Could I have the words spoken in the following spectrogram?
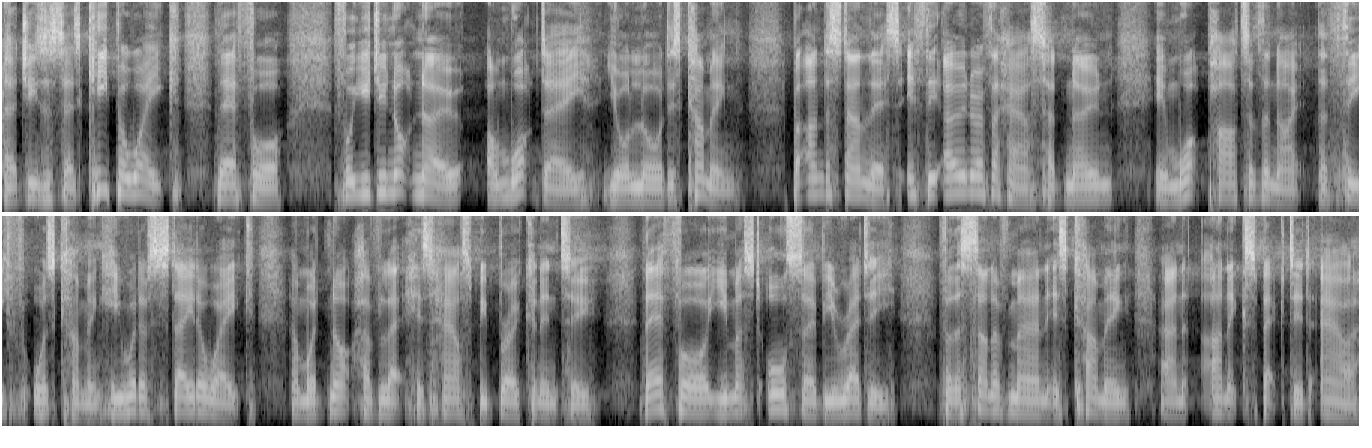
uh, Jesus says, Keep awake, therefore, for you do not know on what day your Lord is coming. But understand this if the owner of the house had known in what part of the night the thief was coming, he would have stayed awake and would not have let his house be broken into. Therefore, you must also be ready, for the Son of Man is coming an unexpected hour.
